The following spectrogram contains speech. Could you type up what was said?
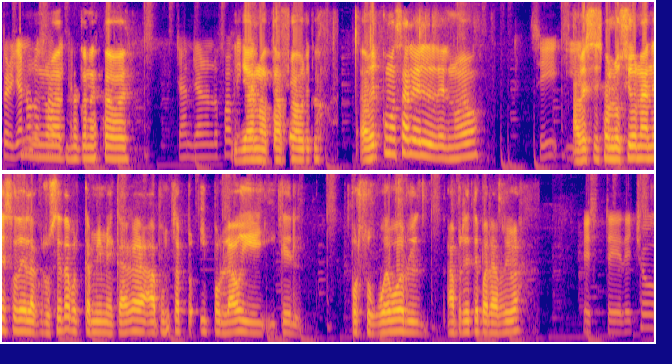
Pero ya no lo no conectado Ya, ya no lo fabrico. Ya no está fábrico. A ver cómo sale el nuevo. A ver si solucionan eso de la cruceta, porque a mí me caga apuntar y por lado y, que por su huevo apriete para arriba. Este, de hecho.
